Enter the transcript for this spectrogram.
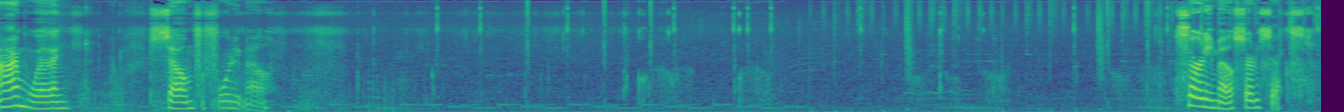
I'm willing to sell him for 40 mil. Thirty mil, thirty-six.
